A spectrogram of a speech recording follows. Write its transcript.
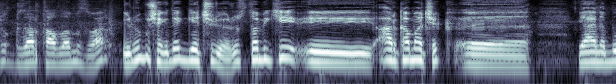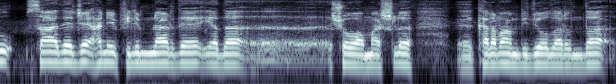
Çok güzel tavlamız var. Günü bu şekilde geçiriyoruz. Tabii ki e, arkam açık. Ee, yani bu sadece hani filmlerde ya da e, şov amaçlı e, karavan videolarında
